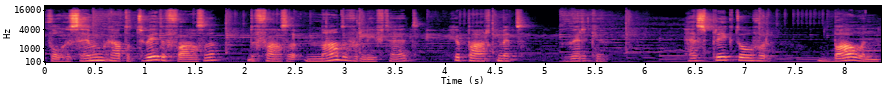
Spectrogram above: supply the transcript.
Volgens hem gaat de tweede fase, de fase na de verliefdheid, gepaard met werken. Hij spreekt over bouwen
